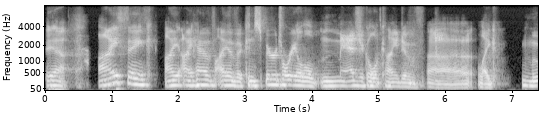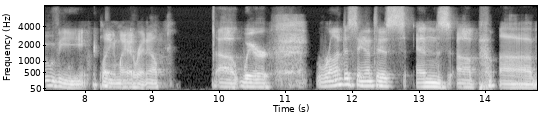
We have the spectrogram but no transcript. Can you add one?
Yeah, I think I I have I have a conspiratorial magical kind of uh like movie playing in my head right now, uh, where Ron DeSantis ends up uh,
